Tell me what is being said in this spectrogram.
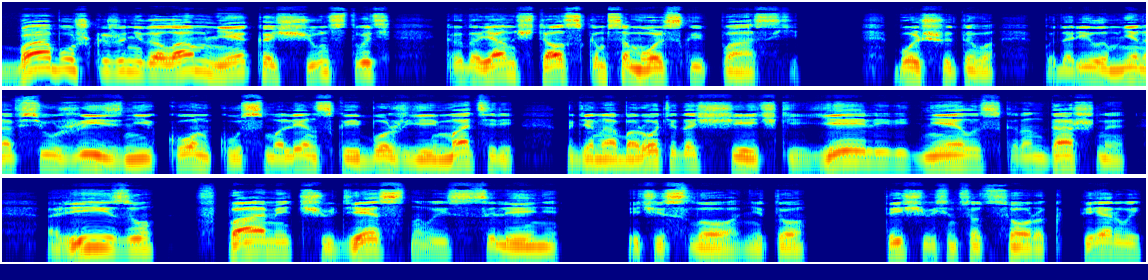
Бабушка же не дала мне кощунствовать, когда я начитался комсомольской Пасхи. Больше того, подарила мне на всю жизнь иконку Смоленской Божьей Матери, где на обороте дощечки еле виднелась карандашная ризу в память чудесного исцеления, и число не то 1841,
